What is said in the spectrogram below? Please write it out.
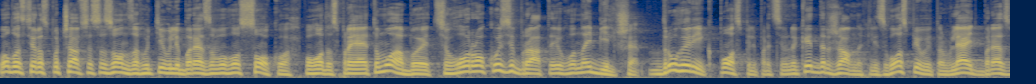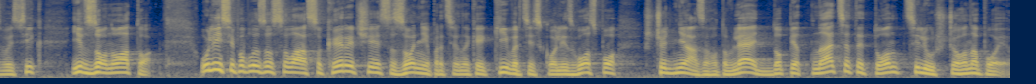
В області розпочався сезон заготівлі березового соку. Погода сприяє тому, аби цього року зібрати його найбільше. Другий рік поспіль працівники державних лісгоспів відправляють березовий сік і в зону АТО. У лісі поблизу села Сокиричі сезонні працівники Ківерцівського лісгоспу щодня заготовляють до 15 тонн цілющого напою.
